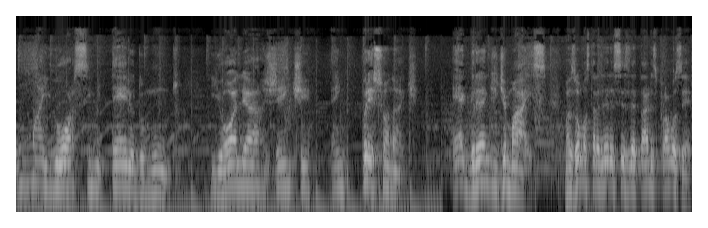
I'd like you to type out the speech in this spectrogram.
o maior cemitério do mundo. E olha, gente, é impressionante. É grande demais. Mas vamos trazer esses detalhes para você.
